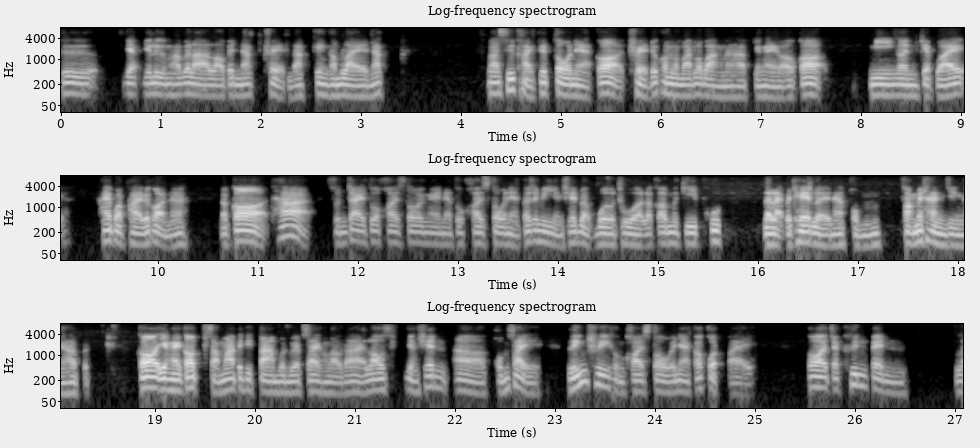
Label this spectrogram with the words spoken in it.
คืออย่าอย่าลืมครับเวลาเราเป็นนักเทรดนักเก็งกำไรนัก มาซื้อขายคริปโตเนี่ยก็เทรดด้วยความระมัดระวังนะครับ ยังไงเราก็มีเงินเก็บไว้ให้ปลอดภัยไว้ก่อนนะ แล้วก็ถ้า สนใจตัวคอยสโตยังไงเนี่ยตัวคอยสโตเนี่ยก็จะมีอย่างเช่นแบบเวิร์ทัวร์แล้วก็เมื่อกี้พูดหลาย ๆ ประเทศเลยนะ ผมฟังไม่ทันจริงนะครับ ก็ยังไงก็สามารถไปติดตามบนเว็บไซต์ของเราได้ เราอย่างเช่นเอ่อผมใส่ลิงก์ทรีของ c o i n s t o r e ไว้เนี่ยก็กดไป ก็จะขึ้นเป็นห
